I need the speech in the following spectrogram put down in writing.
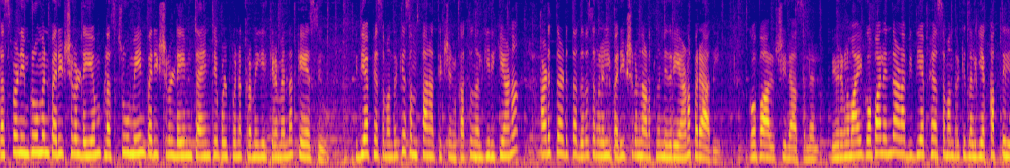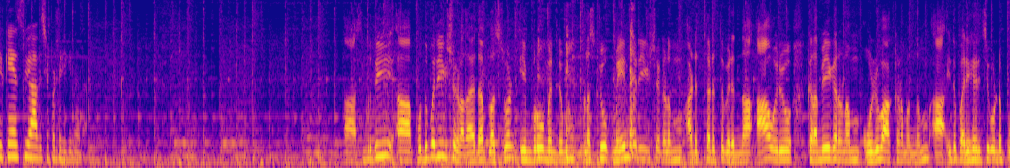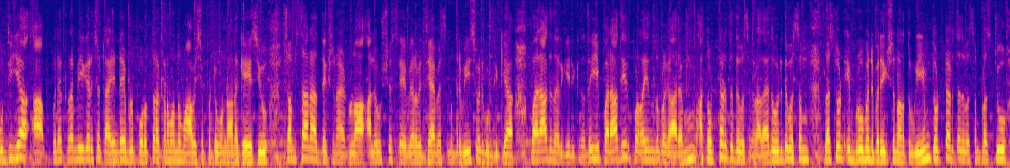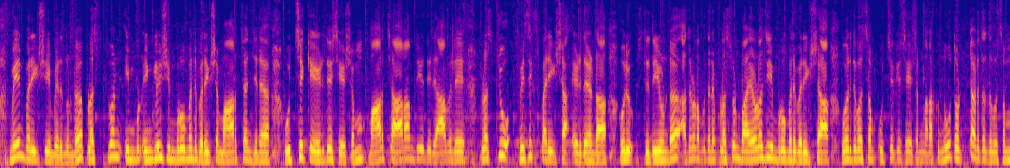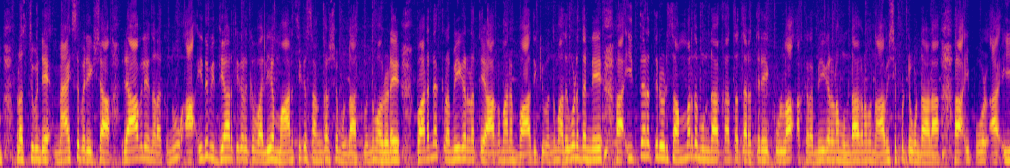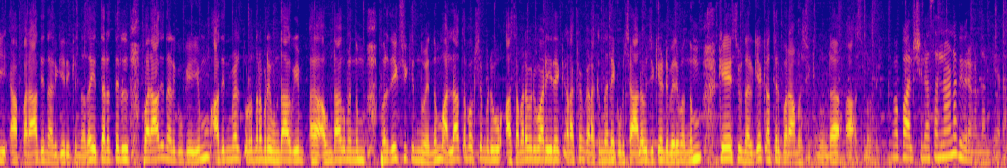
Plus one improvement പരീക്ഷകളുടെയും plus two main പരീക്ഷകളുടെയും time table പുനഃക്രമീകരിക്കണമെന്ന് കെ എസ് യു. വിദ്യാഭ്യാസ മന്ത്രിക്ക് സംസ്ഥാന അധ്യക്ഷൻ കത്ത് നൽകിയിരിക്കുകയാണ്. അടുത്തടുത്ത ദിവസങ്ങളിൽ പരീക്ഷകൾ നടത്തുന്നതിനെതിരെയാണ് പരാതി. ഗോപാൽ ഷീലാസലൽ വിവരങ്ങളുമായി ഗോപാൽ എന്താണ് വിദ്യാഭ്യാസ മന്ത്രിക്ക് നൽകിയ കത്തിൽ കെ ആവശ്യപ്പെട്ടിരിക്കുന്നത്? സ്മൃതി പൊതുപരീക്ഷകൾ അതായത് പ്ലസ് വൺ ഇംപ്രൂവ്മെന്റും പ്ലസ് ടു മെയിൻ പരീക്ഷകളും അടുത്തടുത്ത് വരുന്ന ആ ഒരു ക്രമീകരണം ഒഴിവാക്കണമെന്നും ഇത് പരിഹരിച്ചുകൊണ്ട് പുതിയ പുനഃക്രമീകരിച്ച ടൈം ടേബിൾ പുറത്തിറക്കണമെന്നും ആവശ്യപ്പെട്ടുകൊണ്ടാണ് കെ എസ് യു സംസ്ഥാന അധ്യക്ഷനായിട്ടുള്ള അലോഷ്യസ് സേവ്യർ വിദ്യാഭ്യാസ മന്ത്രി വി ശിവൻകുട്ടിക്ക് പരാതി നൽകിയിരിക്കുന്നത്. ഈ പരാതിയിൽ പറയുന്നത് പ്രകാരം തൊട്ടടുത്ത ദിവസങ്ങൾ അതായത് ഒരു ദിവസം പ്ലസ് വൺ ഇംപ്രൂവ്മെന്റ് പരീക്ഷ നടത്തുകയും തൊട്ടടുത്ത ദിവസം പ്ലസ് ടു മെയിൻ പരീക്ഷയും വരുന്നുണ്ട്. പ്ലസ് വൺ ഇംഗ്ലീഷ് ഇംപ്രൂവ്മെന്റ് പരീക്ഷ മാർച്ച് അഞ്ചിന് ഉച്ചയ്ക്ക് എഴുതിയ ശേഷം മാർച്ച് ആറാം തീയതി രാവിലെ പ്ലസ് ടു ഫിസിക്സ് പരീക്ഷ എഴുതേണ്ട ഒരു സ്ഥിതിയുണ്ട്. അതിനോടൊപ്പം തന്നെ പ്ലസ് വൺ ബയോളജി ഇംപ്രൂവ്മെന്റ് പരീക്ഷ ഒരു ദിവസം ഉച്ചയ്ക്ക് ശേഷം നടക്കുന്നു. തൊട്ടടുത്ത ദിവസം പ്ലസ് ടുവിന്റെ മാത്സ് പരീക്ഷ രാവിലെ നടക്കുന്നു. ഇത് വിദ്യാർത്ഥികൾക്ക് വലിയ മാനസിക സംഘർഷം ഉണ്ടാക്കുമെന്നും അവരുടെ പഠന ക്രമീകരണത്തെ ആകമാനം ബാധിക്കുമെന്നും അതുകൊണ്ട് തന്നെ ഇത്തരത്തിലൊരു സമ്മർദ്ദം ഉണ്ടാക്കാത്ത തരത്തിലേക്കുള്ള ക്രമീകരണം ഉണ്ടാകണമെന്ന് ആവശ്യപ്പെട്ടുകൊണ്ടാണ് ഇപ്പോൾ ഈ പരാതി നൽകിയിരിക്കുന്നത്. ഇത്തരത്തിൽ പരാതി നൽകുകയും അതിന്മേൽ തുടർ നടപടി ഉണ്ടാകുകയും ഉണ്ടാകുമെന്നും പ്രതീക്ഷിക്കുന്നുവെന്നും അല്ലാത്ത പക്ഷം ഒരു സമരപരിപാടിയിലേക്ക് അടക്കം കടക്കുന്നതിനെ കുറിച്ച് ആലോചിക്കേണ്ടി വരുമെന്നും കെ എസ് യു നൽകിയ കത്തിൽ പരാമർശിക്കുന്നുണ്ട് സ്മൃതി. ഗോപാൽ ശീലാസലിനാണ് വിവരങ്ങൾ നൽകിയത്.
